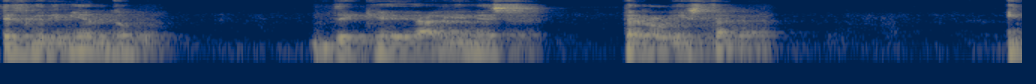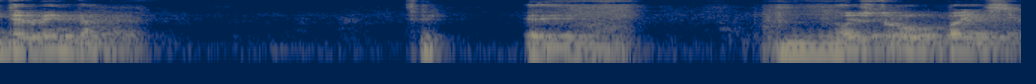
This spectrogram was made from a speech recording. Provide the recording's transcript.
esgrimiendo de que alguien es terrorista intervenga ¿sí? en nuestro país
